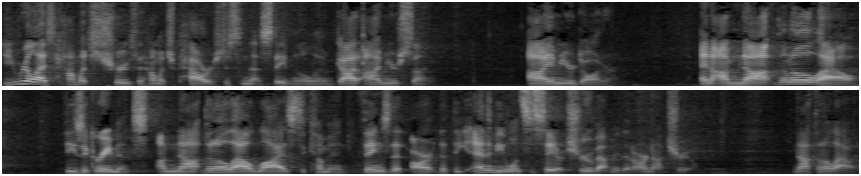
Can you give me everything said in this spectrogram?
Do you realize how much truth and how much power is just in that statement alone? God, I'm your son. I am your daughter. And I'm not going to allow these agreements, I'm not going to allow lies to come in, things that are that the enemy wants to say are true about me that are not true. Not going to allow it.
